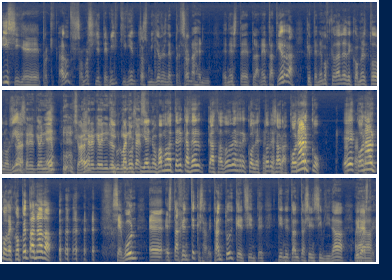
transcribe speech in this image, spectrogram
y sigue, porque claro, somos 7.500 millones de personas en, en este planeta Tierra, que tenemos que darle de comer todos los Se días. van a tener que venir- ¿eh? se van a tener que venir los Y- y urbanitas. vos- Y, nos vamos a tener que hacer cazadores recolectores ahora, con arco. ¿eh? Con arco, de escopeta nada. Según eh, esta gente que sabe tanto y que siente, tiene tanta sensibilidad Mira este.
